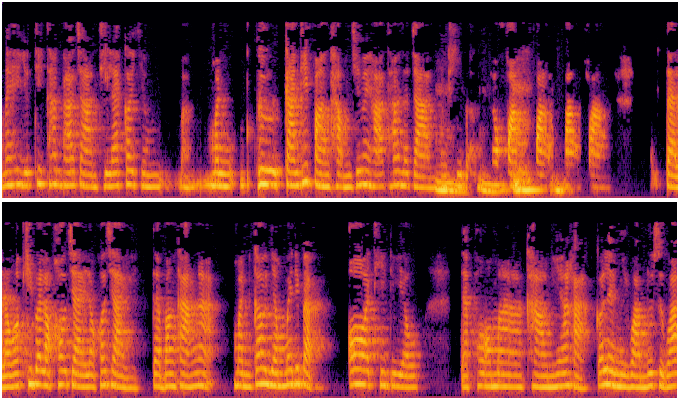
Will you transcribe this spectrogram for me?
ไม่ให้ยึดที่ท่านพระอาจารย์ทีแรกก็ยังมันคือการที่ฟังธรรมใช่ไหมคะ ท่านอาจารย์บางทีแบบเราฟังฟังฟังฟัง แต่เราก็คิดว่าเราเข้าใจเราเข้าใจ แต่บางครั้งอะ มันก็ยังไม่ได้แบบอ้อทีเดียว แต่พอมาคราวนี้ค่ะ ก็เลยมีความรู้สึกว่า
